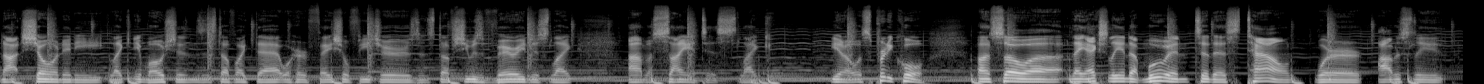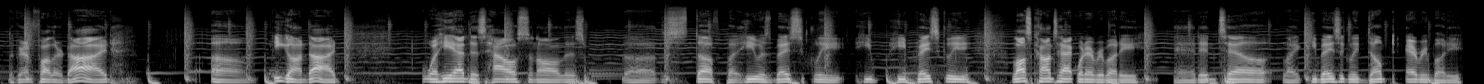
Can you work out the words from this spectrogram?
not showing any like emotions and stuff like that with her facial features and stuff. She was very just like, I'm a scientist. Like, you know, it's pretty cool. Uh, so uh, they actually end up moving to this town where obviously the grandfather died. Um, Egon died. Well, he had this house and all this uh, stuff, but he was basically he he basically lost contact with everybody and didn't tell like he basically dumped everybody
